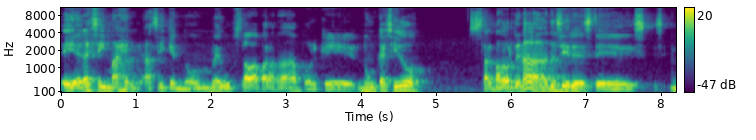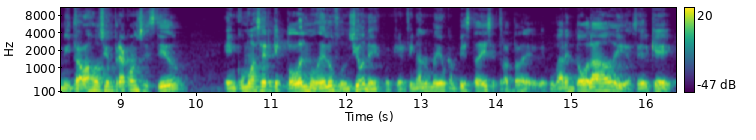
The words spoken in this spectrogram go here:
era esa imagen así que no me gustaba para nada porque nunca he sido salvador de nada. Es decir, este, mi trabajo siempre ha consistido en cómo hacer que todo el modelo funcione, porque al final un mediocampista se trata de, jugar en todo lado y hacer que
